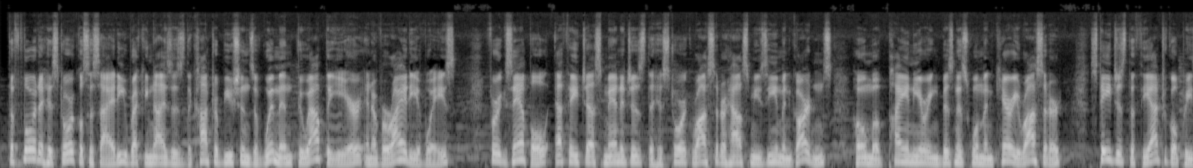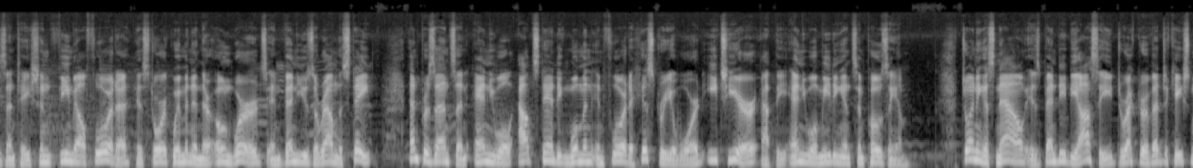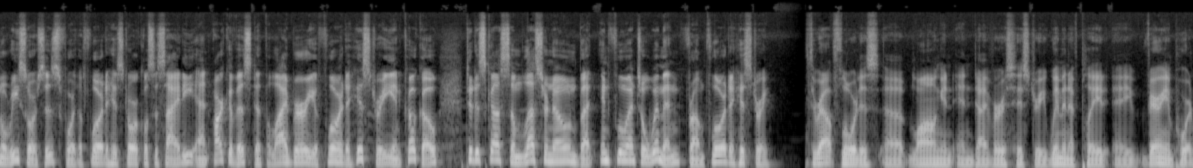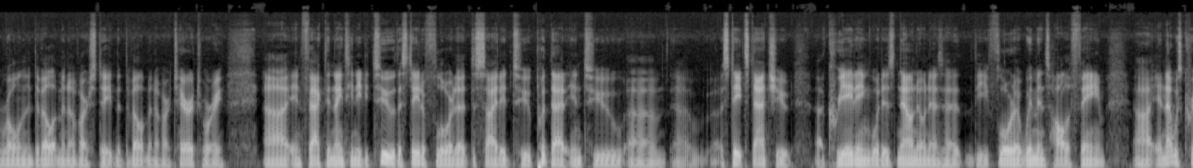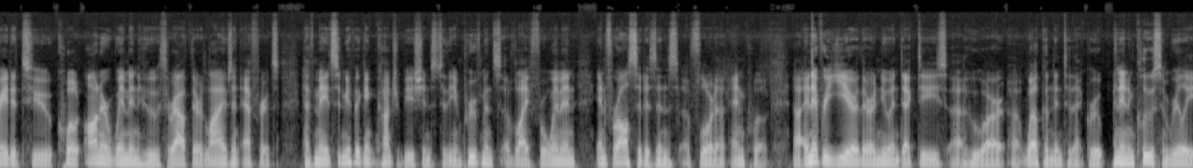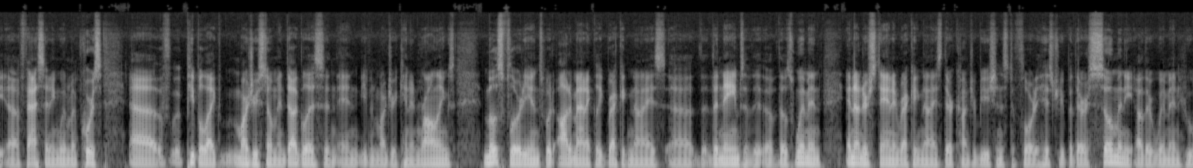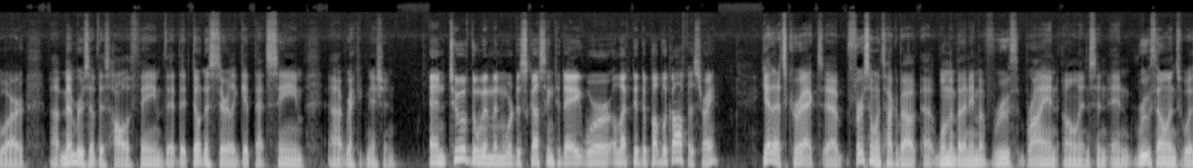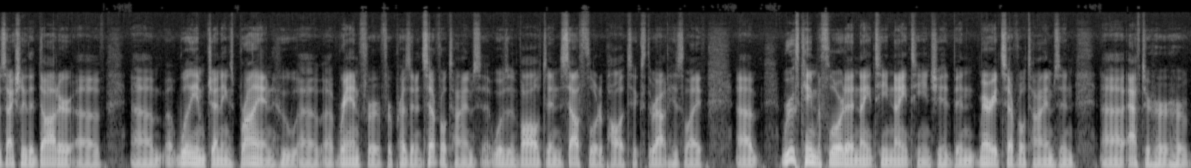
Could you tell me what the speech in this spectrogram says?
The Florida Historical Society recognizes the contributions of women throughout the year in a variety of ways. For example, FHS manages the historic Rossiter House Museum and Gardens, home of pioneering businesswoman Carrie Rossiter, stages the theatrical presentation Female Florida Historic Women in Their Own Words in venues around the state, and presents an annual Outstanding Woman in Florida History Award each year at the annual meeting and symposium. Joining us now is Ben DiBiase, Director of Educational Resources for the Florida Historical Society and archivist at the Library of Florida History in Cocoa, to discuss some lesser known but influential women from Florida history. Throughout Florida's uh, long and, and, diverse history, women have played a very important role in the development of our state and the development of our territory. Uh, in fact, in 1982, the state of Florida decided to put that into um, uh, a state statute, uh, creating what is now known as a, the Florida Women's Hall of Fame. Uh, and that was created to, quote, honor women who, throughout their lives and efforts, have made significant contributions to the improvements of life for women and for all citizens of Florida, end quote. Uh, and every year there are new inductees uh, who are uh, welcomed into that group. And it includes some really uh, fascinating women. Of course, uh, people like Marjory Stoneman Douglas and, and even Marjorie Kinnan Rawlings. Most Floridians would automatically recognize the, the, names of, the, of those women and understand and recognize their contributions to Florida history. But there are so many other women who are members of this Hall of Fame that, that don't necessarily get that same uh, recognition. And two of the women we're discussing today were elected to public office, right? Yeah, that's correct. Uh, first, I want to talk about a woman by the name of Ruth Bryan Owens. And, and Ruth Owens was actually the daughter of um, uh, William Jennings Bryan, who uh, uh, ran for, for president several times, uh, was involved in South Florida politics throughout his life. Uh, Ruth came to Florida in 1919. She had been married several times, and after her, her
